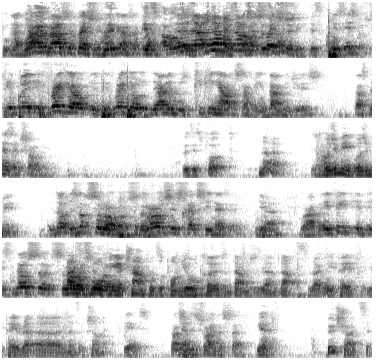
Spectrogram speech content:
Now, Why- can I ask a question? Can I ask a It's question? answers no, no, Rashi, no, but this answer answers question. It's, answers it's, if, if Regel, if, if Regel, the animal was kicking out something and damages, that's Nezek Sholim. with his foot. No. What do you mean? What do you mean? it's not, it's not Sororos. Sororos is Chetzi Nezek. Yeah. Right, if, he, if it's no Sor- As it's walking, it tramples upon your clothes and damages them. That's right. You pay. You pay uh, Nezek Shani. Yes, that's Yeah. what he's trying to say. Yeah, Who's tried to say?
